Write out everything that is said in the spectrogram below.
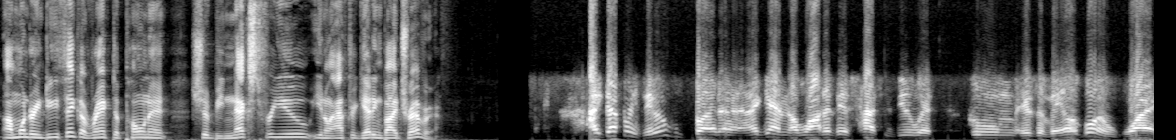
I'm wondering, do you think a ranked opponent should be next for you, you know, after getting by Trevor? I definitely do, but uh, again, a lot of this has to do with whom is available and what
